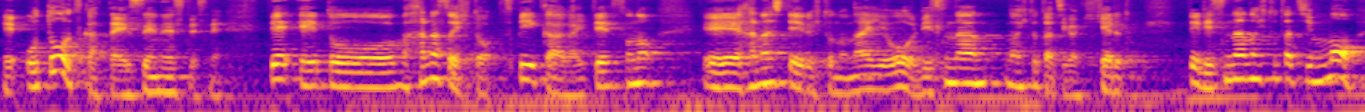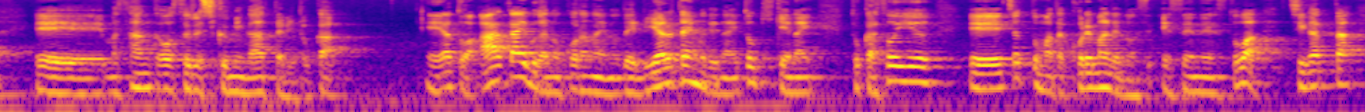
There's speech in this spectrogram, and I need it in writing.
え音を使った SNS ですね。で、えーとまあ、話す人スピーカーがいてその、え話している人の内容をリスナーの人たちが聞けると。でリスナーの人たちも、えーまあ、参加をする仕組みがあったりとかえーあとはアーカイブが残らないのでリアルタイムでないと聞けないとかそういう、えーちょっとまたこれまでの SNS とは違った、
